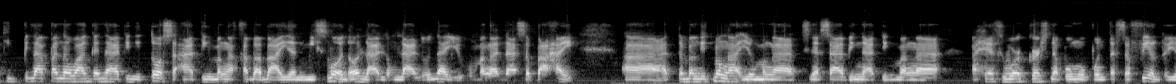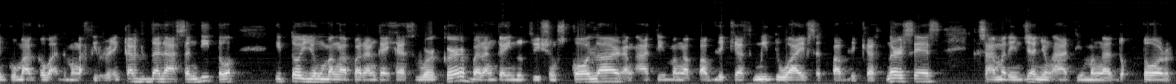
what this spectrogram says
tin- pinapanawagan natin ito sa ating mga kababayan mismo, no, lalong-lalo na yung mga nasa bahay. Ah, at nabanggit mo nga yung mga sinasabing nating mga ah, health workers na pumupunta sa field o yung gumagawa ng mga field work. Kadalasan dito, ito yung mga barangay health worker, barangay nutrition scholar, ang ating mga public health midwives at public health nurses. Kasama rin dyan yung ating mga doktor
